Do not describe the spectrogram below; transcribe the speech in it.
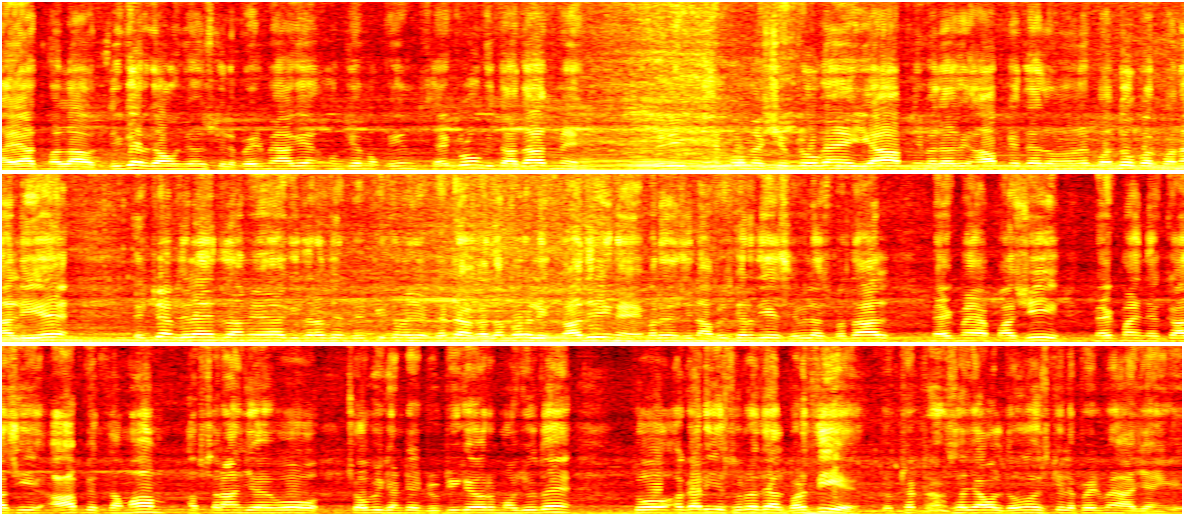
हयात मल्ला और दीगर गाँव जो है उसकी लपेट में आ गए उनके मुकीम सैकड़ों की तादाद में रिलीफ कैंपों में शिफ्ट हो गए या अपनी मदद, आपके तहत उन्होंने बंदों पर पना ली है। इस टाइम जिला इंतजामिया की तरफ़ से डिप्टी कमिश्नर खत्म पर अली कादरी ने इमरजेंसी नाफिज कर दिए सिविल अस्पताल, महकमा अपाशी, महकमा निकासी, आपके तमाम अफसरान जो है वो चौबीस घंटे ड्यूटी के और मौजूद हैं। तो अगर ये सूरत हाल बढ़ती है तो ठट्टा और सजावल दोनों इसकी लपेट में आ जाएँगे।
